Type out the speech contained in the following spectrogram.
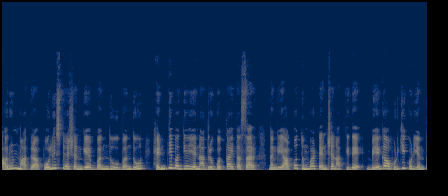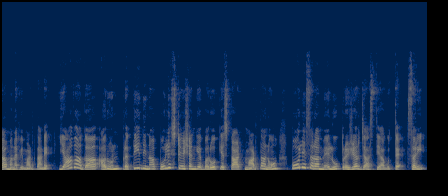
ಅರುಣ್ ಮಾತ್ರ ಪೊಲೀಸ್ ಸ್ಟೇಷನ್ಗೆ ಬಂದು ಬಂದು, ಹೆಂಡತಿ ಬಗ್ಗೆ ಏನಾದ್ರೂ ಗೊತ್ತಾಯ್ತಾ ಸರ್? ನನ್ಗೆ ಯಾಕೋ ತುಂಬಾ ಟೆನ್ಷನ್ ಆಗ್ತಿದೆ. ಬೇಗ ಹುಡುಕಿ ಕೊಡಿ ಅಂತ ಮನವಿ ಮಾಡ್ತಾನೆ. ಯಾವಾಗ ಅರುಣ್ ಪ್ರತಿದಿನ ಪೊಲೀಸ್ ಸ್ಟೇಷನ್ಗೆ ಬರೋಕೆ ಸ್ಟಾರ್ಟ್ ಮಾಡ್ತಾನೋ ಪೊಲೀಸರ ಮೇಲೂ ಪ್ರೆಷರ್ ಜಾಸ್ತಿ ಆಗುತ್ತೆ. ಸರಿ,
